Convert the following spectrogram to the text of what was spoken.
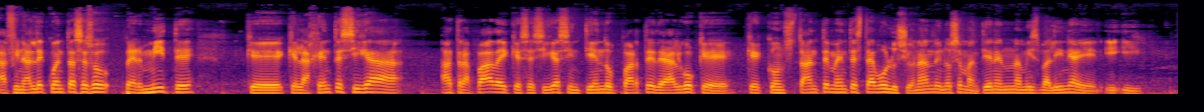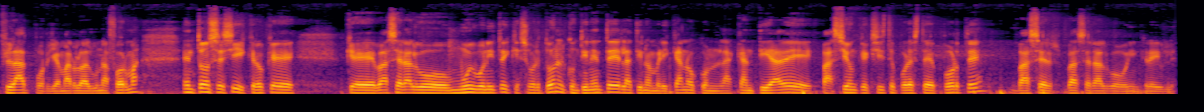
a final de cuentas eso permite que, que la gente siga atrapada y que se siga sintiendo parte de algo que, que constantemente está evolucionando y no se mantiene en una misma línea y, flat, por llamarlo de alguna forma. Entonces sí, creo que, que va a ser algo muy bonito y que sobre todo en el continente latinoamericano, con la cantidad de pasión que existe por este deporte, va a ser, va a ser algo increíble.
